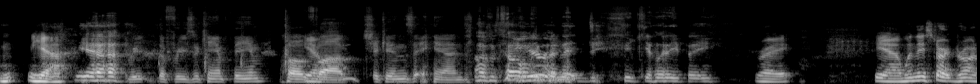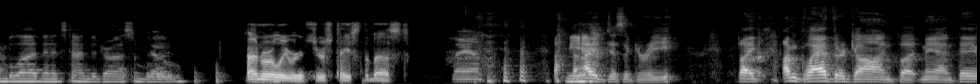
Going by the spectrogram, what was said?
Mm, Yeah, Yeah. Free- the freezer camp theme of Yeah. uh, chickens and I'm the only Deer one that didn't kill anything. right. Yeah, when they start drawing blood, then it's time to draw some blood. Unruly roosters taste the best. Man, Yeah. I disagree. Like I'm glad they're gone, but man, they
